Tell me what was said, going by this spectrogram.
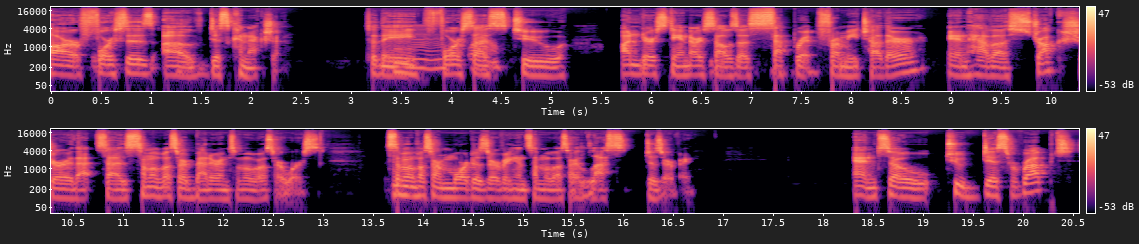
are forces of disconnection. So they Mm, force wow. us to understand ourselves as separate from each other and have a structure that says some of us are better and some of us are worse. Some of Mhm. us are more deserving and some of us are less deserving. And so to disrupt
